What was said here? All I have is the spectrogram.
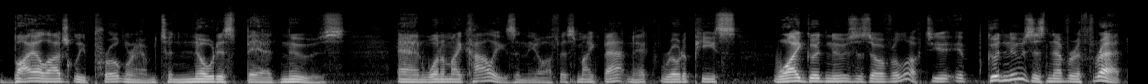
biologically programmed to notice bad news. And one of my colleagues in the office, Mike Batnick, wrote a piece why good news is overlooked. You, it, good news is never a threat,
